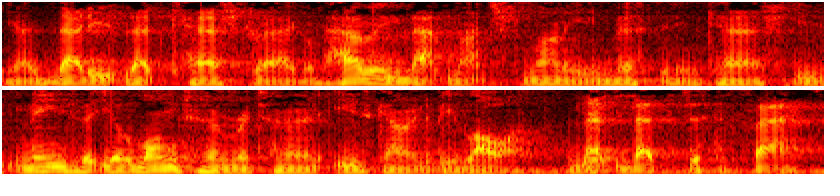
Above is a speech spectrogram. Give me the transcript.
you know, that is, that cash drag of having that much money invested in cash means that your long-term return is going to be lower, and that, Yes. that's just a fact.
